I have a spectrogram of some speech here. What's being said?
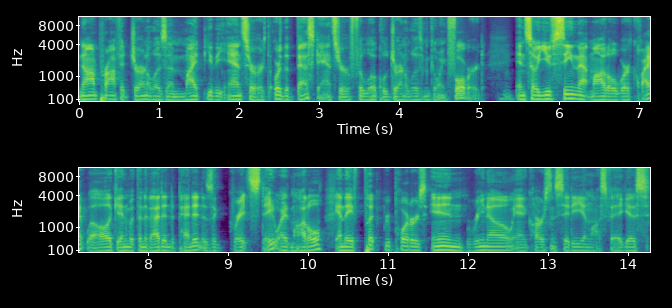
nonprofit journalism might be the answer or the best answer for local journalism going forward. Mm-hmm. And so you've seen that model work quite well. Again, with the Nevada Independent is a great statewide model, and they've put reporters in Reno and Carson City and Las Vegas.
